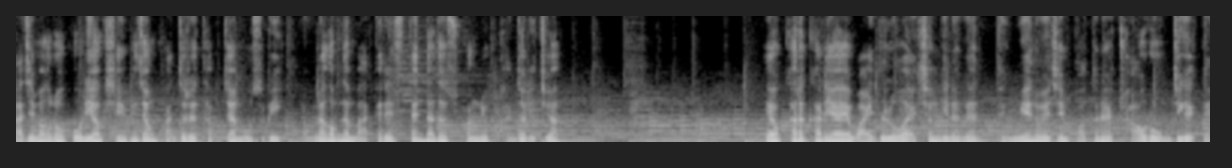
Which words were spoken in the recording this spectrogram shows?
마지막으로 꼬리 역시 회전 관절을 탑재한 모습이 영락없는 마텔의 스탠다드 수강육 관절이죠. 에어카르카리아의 와이드로어 액션 기능은 등 위에 놓여진 버튼을 좌우로 움직일 때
